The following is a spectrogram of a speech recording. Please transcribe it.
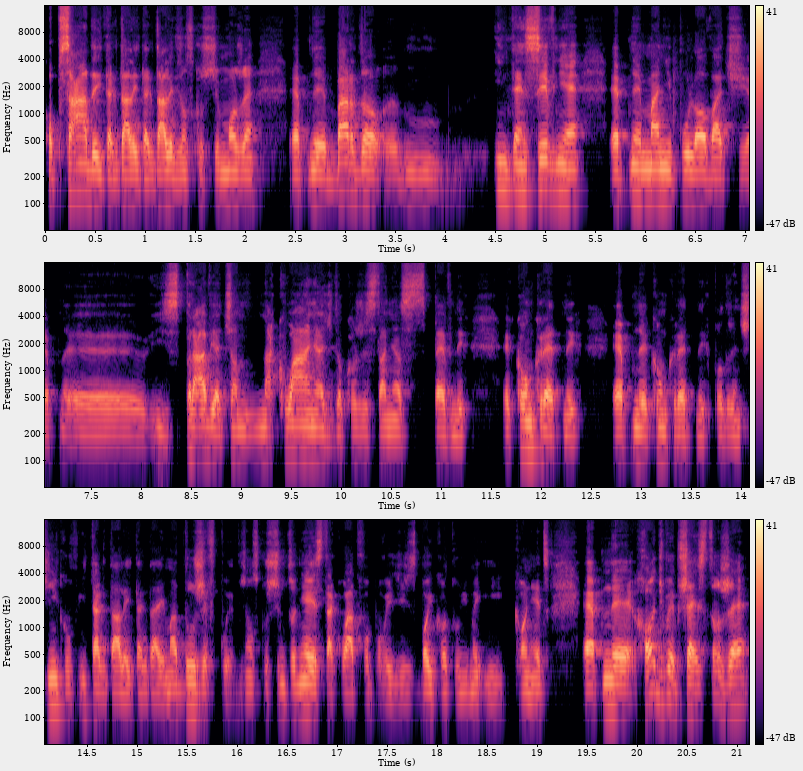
obsady i tak dalej, i tak dalej, w związku z czym może e, bardzo intensywnie e, manipulować e, i sprawiać, nakłaniać do korzystania z pewnych konkretnych, konkretnych podręczników i tak dalej, i tak dalej. Ma duży wpływ, w związku z czym to nie jest tak łatwo powiedzieć zbojkotujmy i koniec, choćby przez to, że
